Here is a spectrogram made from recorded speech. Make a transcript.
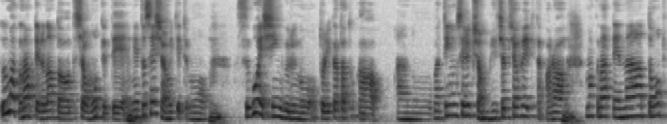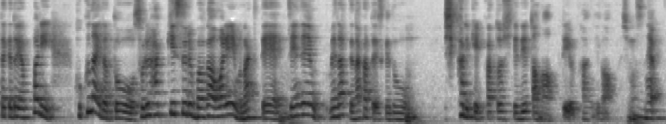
上手くなってるなとは私は思ってて、うん。ネットセッションを見てても、うん。すごいシングルの取り方とか、あの、バッティングのセレクションめちゃくちゃ増えてたから、うん。上手くなってんなと思ってたけど、やっぱり国内だとそれを発揮する場があまりにもなくて、うん。全然目立ってなかったですけど、うん。しっかり結果として出たなっていう感じがしますね。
